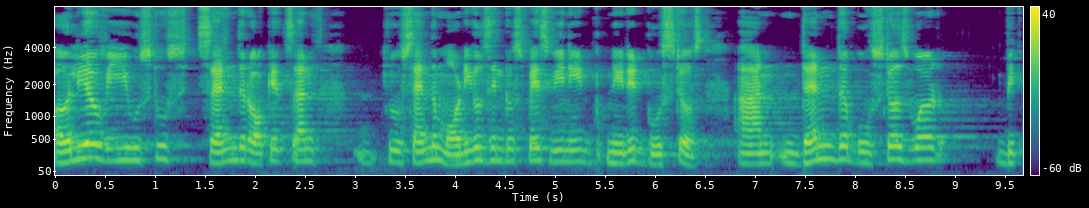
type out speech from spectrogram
earlier we used to send the rockets and to send the modules into space we need needed boosters. And then the boosters were be-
